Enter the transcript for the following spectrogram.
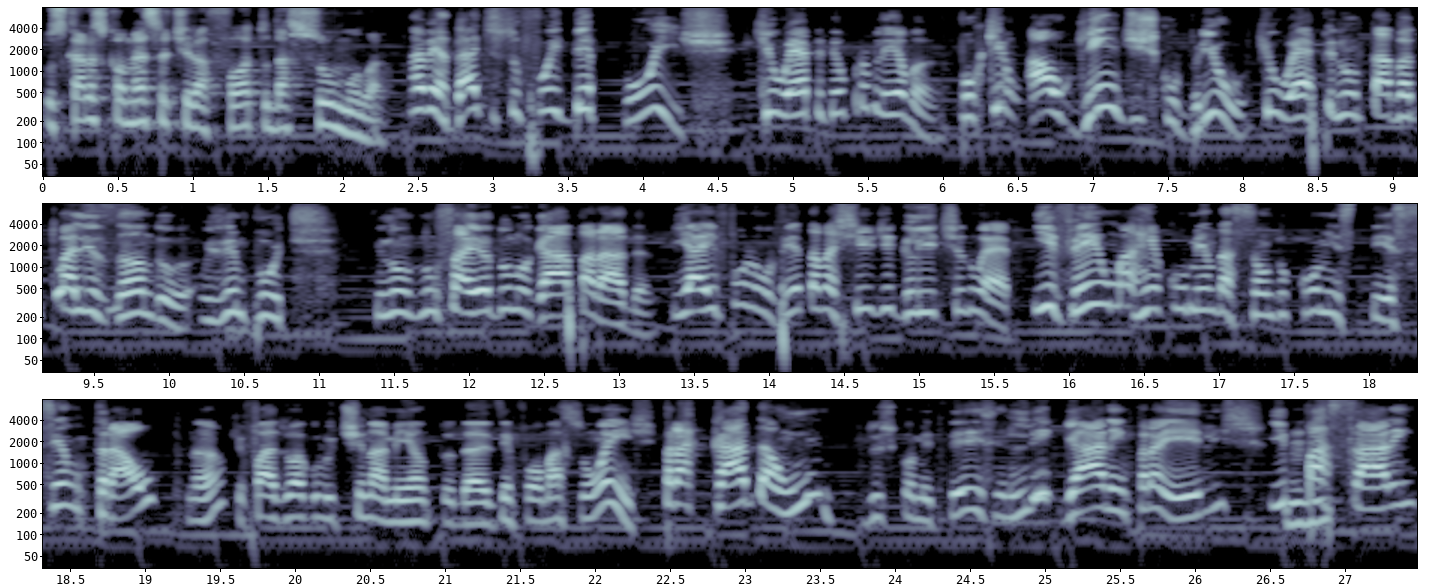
os caras começam a tirar foto da súmula. Na verdade, isso foi depois que o app deu problema. Porque alguém descobriu que o app não estava atualizando os inputs. E não, não saía do lugar a parada. E aí foram ver, tava cheio de glitch no app. E veio uma recomendação do Comitê Central, né, que faz o aglutinamento das informações, para cada um dos comitês ligarem para eles e Uhum. passarem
